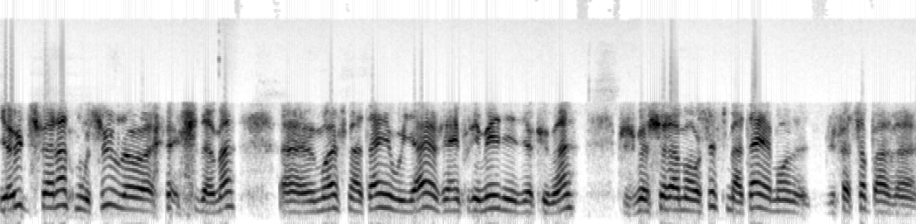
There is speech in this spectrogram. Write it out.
il y a eu différentes moutures, là, évidemment. Euh, moi, ce matin ou hier, j'ai imprimé des documents. Puis je me suis ramassé ce matin, mon- j'ai fait ça par euh,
